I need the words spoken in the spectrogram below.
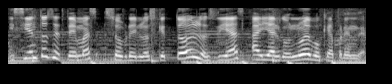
Y cientos de temas sobre los que todos los días hay algo nuevo que aprender.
